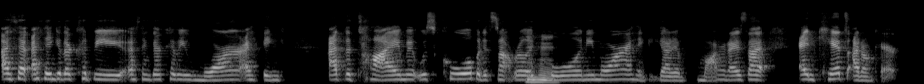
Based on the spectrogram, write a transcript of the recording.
I think I think there could be I think there could be more. I think at the time it was cool, but it's not really Mhm. cool anymore. I think you got to modernize that. And kits, I don't care.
